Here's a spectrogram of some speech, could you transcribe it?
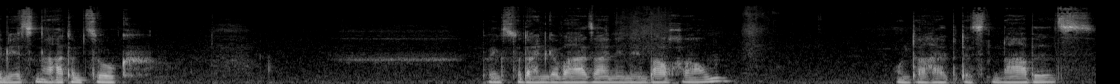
Dem nächsten Atemzug bringst du dein Gewahrsein in den Bauchraum unterhalb des Nabels.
